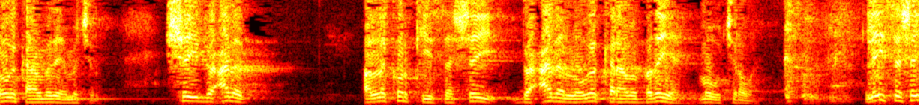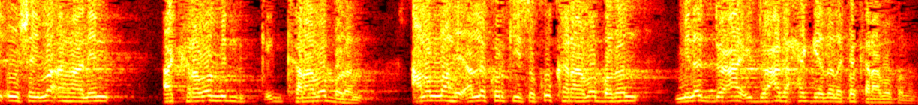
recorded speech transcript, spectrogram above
looga karaama badan ma jiro. Shay ducada alle korkiisa shay ducada looga karaamo badan yahay ma uu jiro laysa shay'un shay ma ahaanin akrama mid karaamo badan. Cala allahi alle korkiisa ku karaamo badan min adducaai ducada xaggeedana ka karaamo badan.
